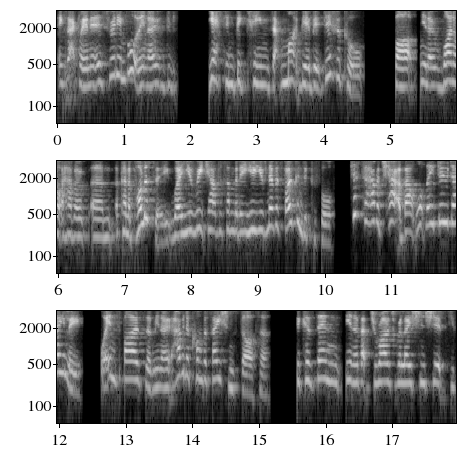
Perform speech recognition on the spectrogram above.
Exactly, and it's really important. You know, yes, in big teams that might be a bit difficult, but you know, why not have a, um, a kind of policy where you reach out to somebody who you've never spoken to before, just to have a chat about what they do daily, what inspires them. You know, having a conversation starter because then you know that drives relationships. You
